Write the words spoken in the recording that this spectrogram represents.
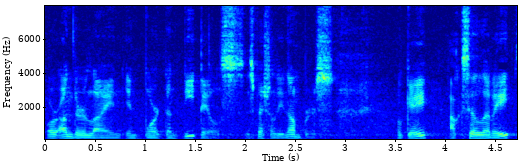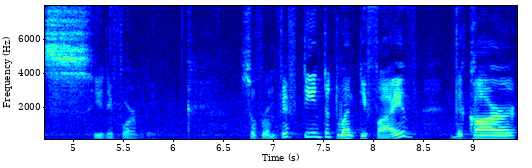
or underline important details, especially numbers. Okay, accelerates uniformly. So from 15 to 25, the car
